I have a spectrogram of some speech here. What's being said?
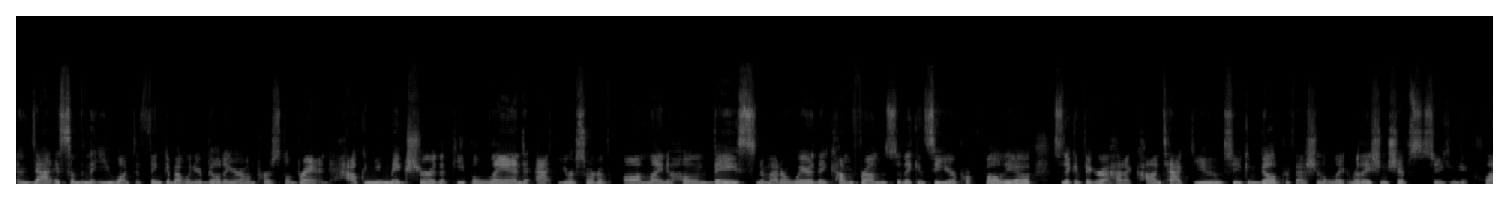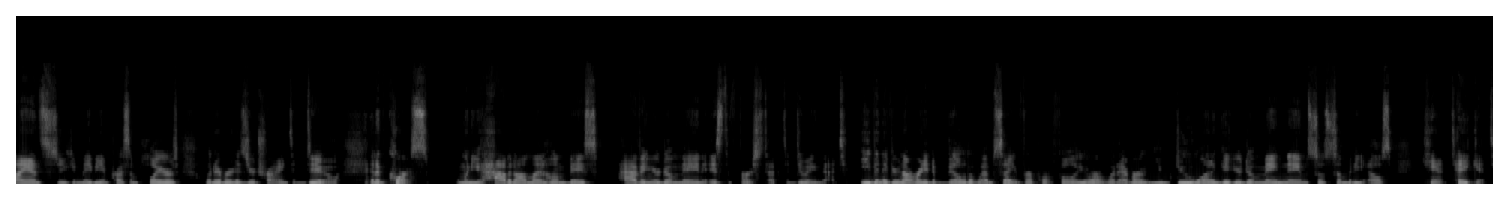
And that is something that you want to think about when you're building your own personal brand. How can you make sure that people land at your sort of online home base, no matter where they come from, so they can see your portfolio, so they can figure out how to contact you, so you can build professional relationships, so you can get clients, so you can maybe impress employers, whatever it is you're trying to do. And of course, when you have an online home base, having your domain is the first step to doing that. Even if you're not ready to build a website for a portfolio or whatever, you do want to get your domain name so somebody else can't take it.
